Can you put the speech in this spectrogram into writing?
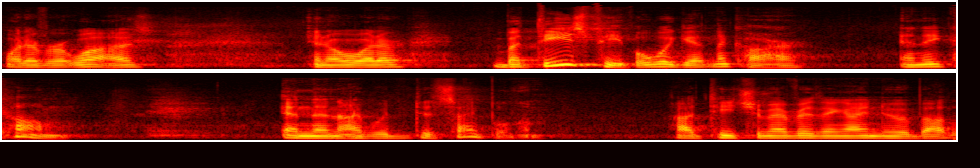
whatever it was, you know, whatever. But these people would get in the car and they'd come. And then I would disciple them. I'd teach them everything I knew about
